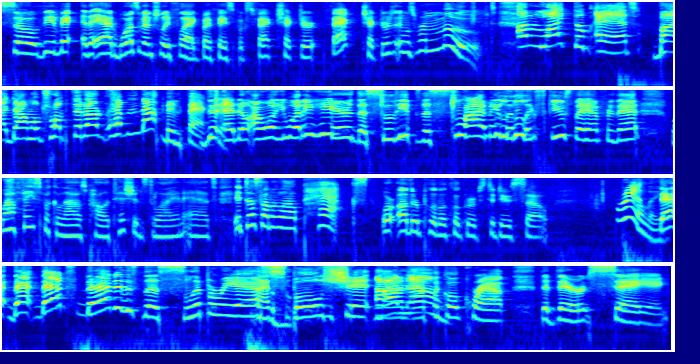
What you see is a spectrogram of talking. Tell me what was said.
So the the ad was eventually flagged by Facebook's fact checker fact checkers and was removed. Unlike the ads by Donald Trump that are, have not been fact checked. I. I want you want to hear the sleep, the slimy little excuse they have for that. While Facebook allows politicians to lie in ads, it does not allow PACs or other political groups to do so. Really? That that that's that is the slippery ass That's- bullshit, non-ethical crap that they're saying.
